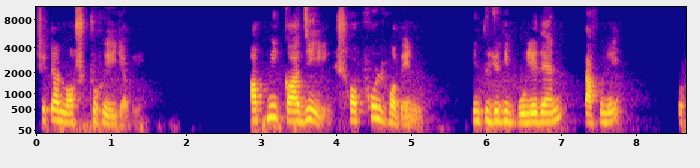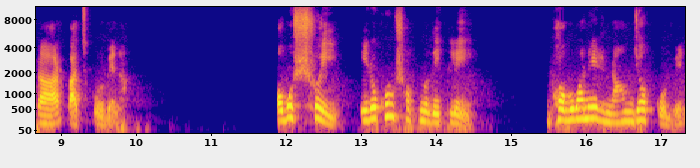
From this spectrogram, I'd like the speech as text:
সেটা নষ্ট হয়ে যাবে। আপনি কাজে সফল হবেন, কিন্তু যদি বলে দেন, তাহলে ওটা আর কাজ করবে না। অবশ্যই এরকম স্বপ্ন দেখলে ভগবানের নাম জপ করবেন।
